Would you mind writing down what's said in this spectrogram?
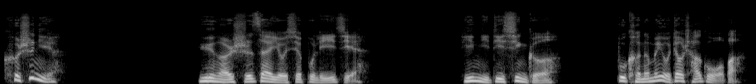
可是你，韵儿实在有些不理解。以你弟性格，不可能没有调查过我吧？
